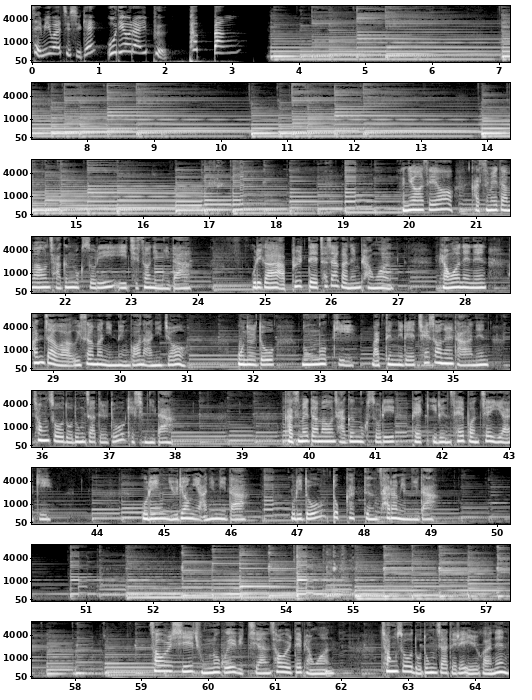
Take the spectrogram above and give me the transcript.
재미와 지식의 오디오 life 팟빵 안녕하세요. 가슴에 담아온 작은 목소리 이지선입니다. 우리가 아플 때 찾아가는 병원. 병원에는 환자와 의사만 있는 건 아니죠. 오늘도 묵묵히 맡은 일에 최선을 다하는 청소 노동자들도 계십니다. 가슴에 담아온 작은 목소리 173번째 이야기. 우린 유령이 아닙니다. 우리도 똑같은 사람입니다. 서울시 종로구에 위치한 서울대 병원. 청소 노동자들의 일과는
